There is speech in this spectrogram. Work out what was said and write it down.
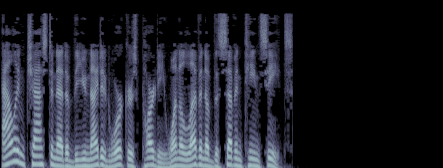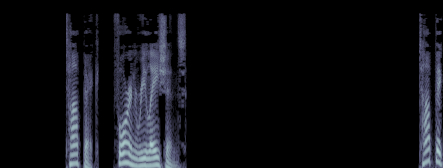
Allen Chastanet of the United Workers' Party won 11 of the 17 seats. Topic: Foreign relations. Topic:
